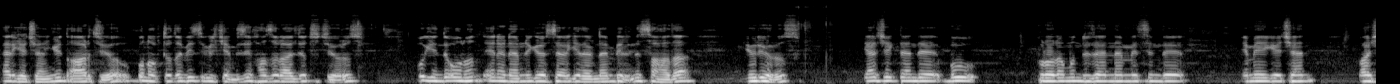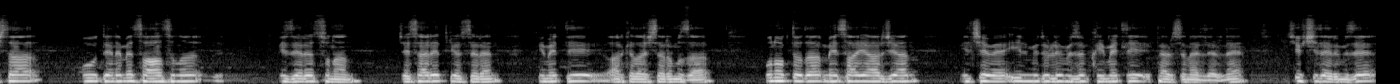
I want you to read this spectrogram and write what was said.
her geçen gün artıyor. Bu noktada biz ülkemizi hazır halde tutuyoruz. Bugün de onun en önemli göstergelerinden birini sahada görüyoruz. Gerçekten de bu programın düzenlenmesinde emeği geçen, başta bu deneme sahasını bizlere sunan, cesaret gösteren kıymetli arkadaşlarımıza, bu noktada mesai harcayan ilçe ve il müdürlüğümüzün kıymetli personellerine, çiftçilerimize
